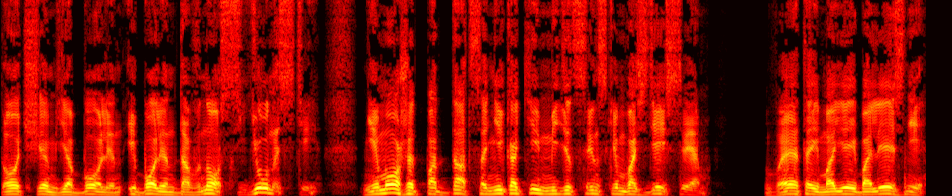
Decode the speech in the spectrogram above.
то, чем я болен и болен давно, с юности, не может поддаться никаким медицинским воздействиям. В этой моей болезни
